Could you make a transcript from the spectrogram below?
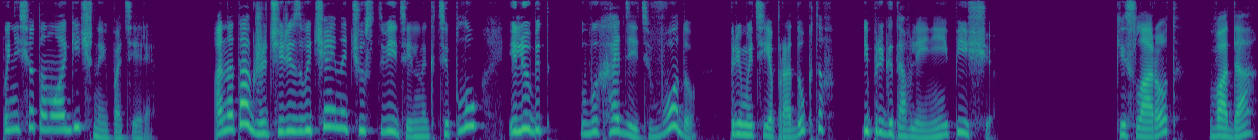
понесет аналогичные потери. Она также чрезвычайно чувствительна к теплу и любит выходить в воду при мытье продуктов и приготовлении пищи. Кислород, вода,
